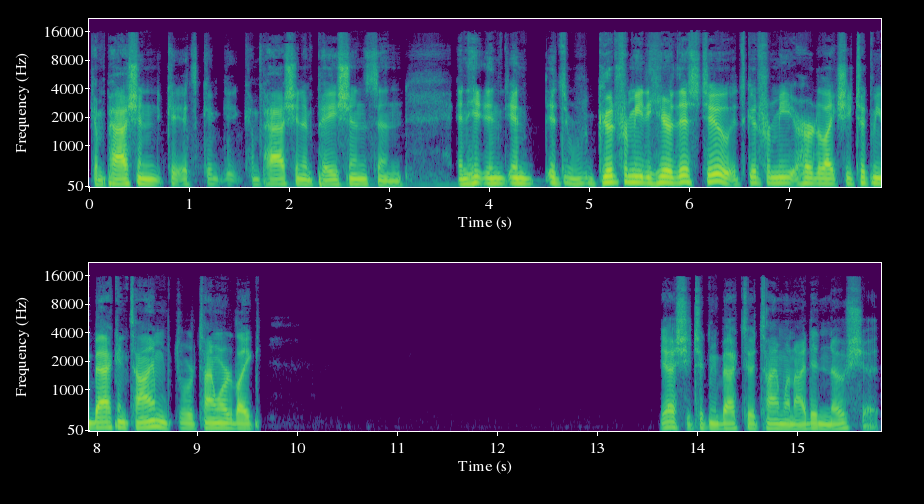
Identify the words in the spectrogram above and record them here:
Compassion it's compassion and patience and and he and, and it's good for me to hear this too. It's good for me her to like she took me back in time to a time where like yeah, she took me back to a time when I didn't know shit.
